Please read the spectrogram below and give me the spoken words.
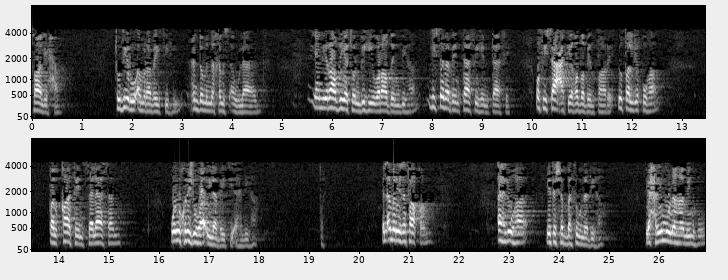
صالحة تدير أمر بيته عنده منها خمس أولاد يعني راضية به وراض بها لسبب تافه تافه وفي ساعة غضب طارئ يطلقها طلقات ثلاثا ويخرجها إلى بيت أهلها. الأمر يتفاقم. أهلها يتشبثون بها يحرمونها منه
